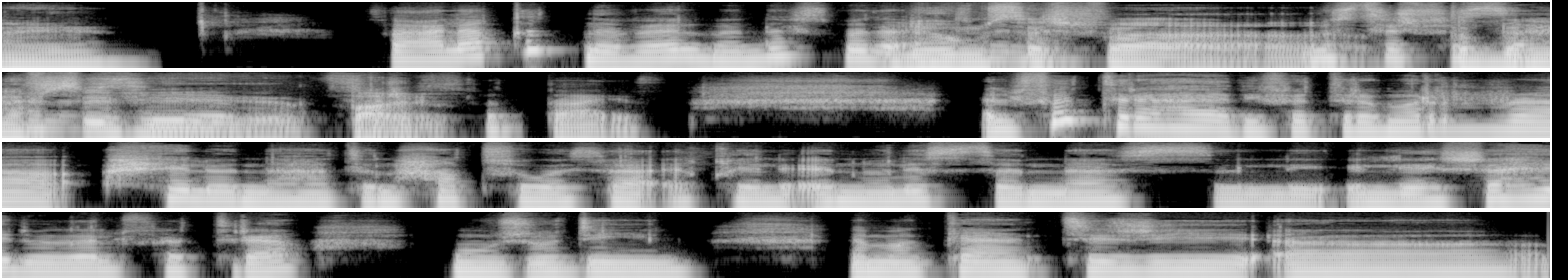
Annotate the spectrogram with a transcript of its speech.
أيه. فعلاقتنا بعلم النفس بدأت اللي هو مستشفى مستشفى الطب النفسي في الطائف في الطائف الفترة هذه فترة مرة حلو إنها تنحط في وثائقي لأنه لسه الناس اللي اللي شهدوا ذا الفترة موجودين. لما كانت تجي آه،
